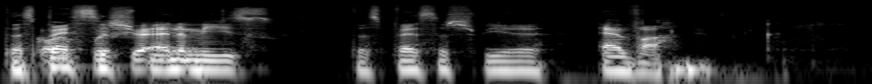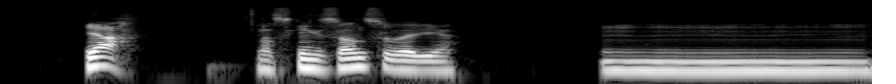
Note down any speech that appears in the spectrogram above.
Das Golf beste with your Spiel. enemies. Das beste Spiel ever. Ja. Was ging sonst über dir? Mm,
